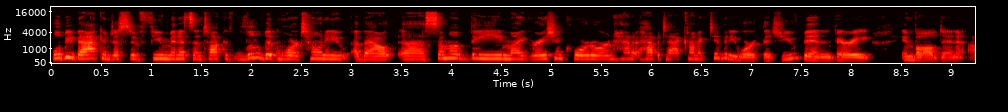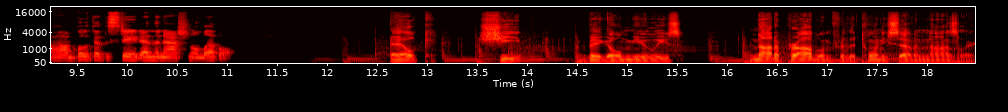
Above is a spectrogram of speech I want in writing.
we'll be back in just a few minutes and talk a little bit more, Tony, about uh, some of the migration corridor and habitat connectivity work that you've been very involved in, um, both at the state and the national level. Elk, sheep, big old muleys. Not a problem for the 27 Nosler.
